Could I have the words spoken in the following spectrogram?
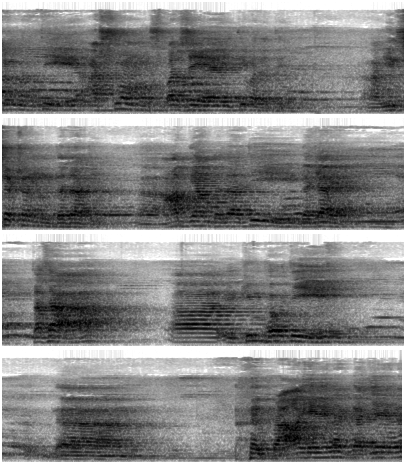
किं वदति अश्वं स्पर्शय इति वदति। इन्स्ट्रक्षन् ददाति। आज्ञां ददाति गजाय। तथा किं भवति प्रायेण गजेन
